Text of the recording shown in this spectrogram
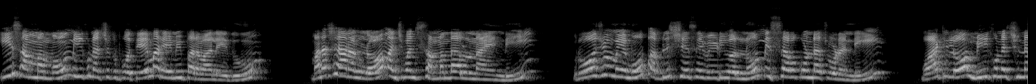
ఈ సంబంధం మీకు నచ్చకపోతే మరేమీ పర్వాలేదు. మన ఛానల్లో మంచి మంచి సంబంధాలు ఉన్నాయండి. రోజు మేము పబ్లిష్ చేసే వీడియోలను మిస్ అవ్వకుండా చూడండి. వాటిలో మీకు నచ్చిన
